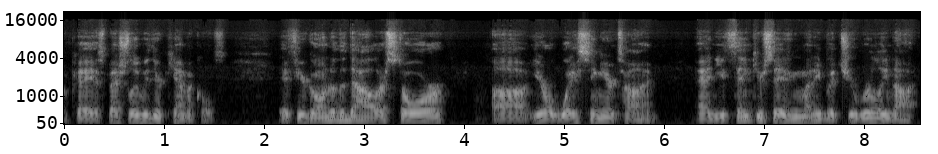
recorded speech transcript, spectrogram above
Okay, especially with your chemicals. If you're going to the dollar store uh, you're wasting your time and you think you're saving money, but you're really not.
